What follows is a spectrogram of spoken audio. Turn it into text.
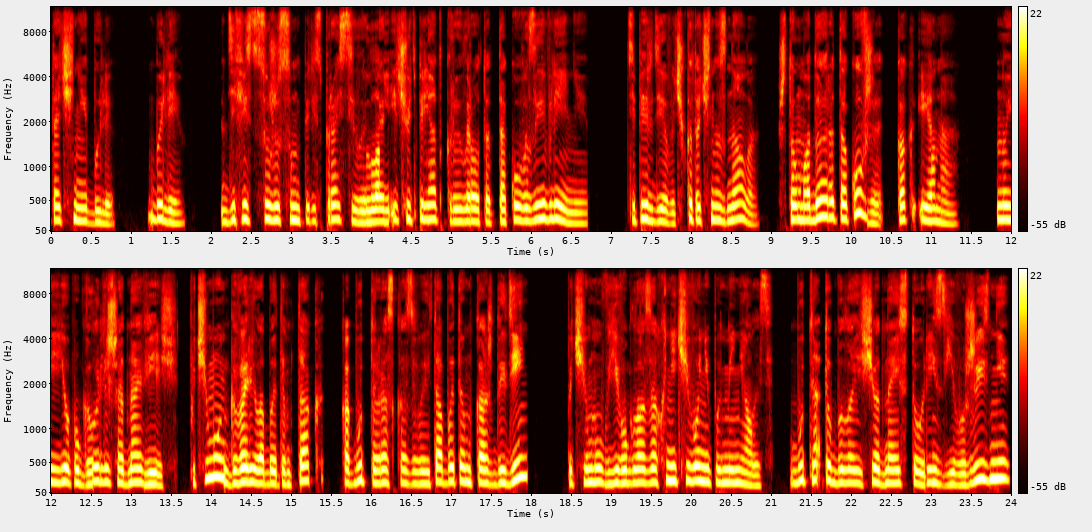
Точнее были. Были. Дефис с ужасом переспросил Элай и чуть приоткрыл рот от такого заявления. Теперь девочка точно знала, что Мадара таков же, как и она. Но ее пугала лишь одна вещь. Почему он говорил об этом так, как будто рассказывает об этом каждый день? Почему в его глазах ничего не поменялось, будто это была еще одна история из его жизни,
